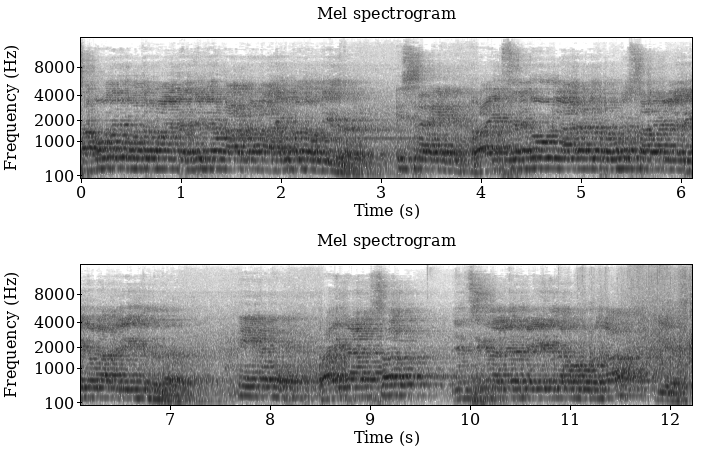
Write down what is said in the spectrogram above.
സഹോദര ഗോത്രമായ ബെഞ്ചമിനോട് ആർക്കാണ് അനുകമ്പ തോന്നിയത്? റൈറ്റ് സിനഗോകളിൽ ആരാണ് പ്രമുഖ സ്ഥാനങ്ങൾ ലഭിക്കുവാൻ ആഗ്രഹിക്കുന്നത്? റൈറ്റ് ആൻസർ ജനിക്കുന്ന എല്ലാവരും കൊടുക്കാം. യെസ്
